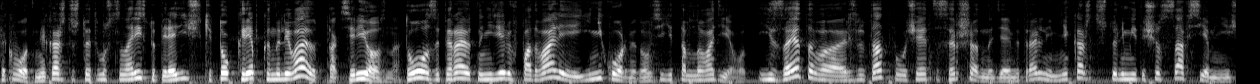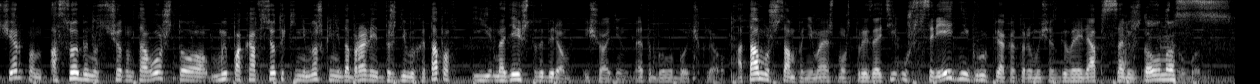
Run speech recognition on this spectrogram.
Так вот, мне кажется, что этому сценаристу периодически то крепко наливают, так, серьезно, то запирают на неделю в подвале и не кормят, он сидит там на воде, вот. Из-за этого результат получается совершенно диаметральный. Мне кажется, что лимит еще совсем не исчерпан, особенно с учетом того, что мы пока все-таки немножко не добрали дождевых этапов, и надеюсь, что доберем еще один. Это было бы очень клево. А там уж, сам понимаешь, может произойти уж в средней группе, о которой мы сейчас говорили, А абсолютно что у нас... угодно.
